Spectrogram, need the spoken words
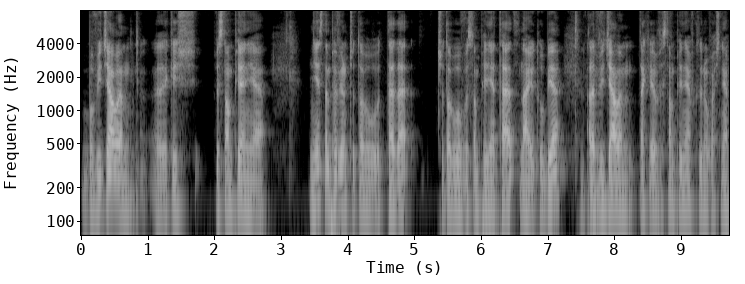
bo widziałem e, jakieś wystąpienie, nie jestem pewien, czy to był TED, czy to było wystąpienie TED na YouTubie, mhm. ale widziałem takie wystąpienie, w którym właśnie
